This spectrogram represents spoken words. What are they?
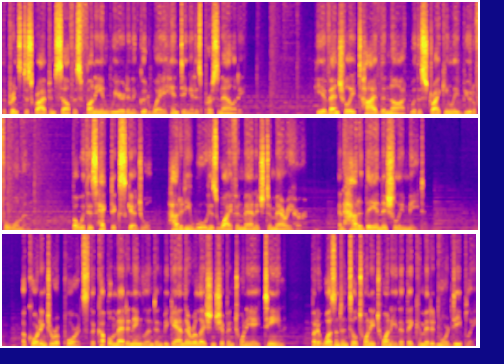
the prince described himself as funny and weird in a good way hinting at his personality. He eventually tied the knot with a strikingly beautiful woman. But with his hectic schedule, how did he woo his wife and manage to marry her? And how did they initially meet? According to reports, the couple met in England and began their relationship in 2018, but it wasn't until 2020 that they committed more deeply.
